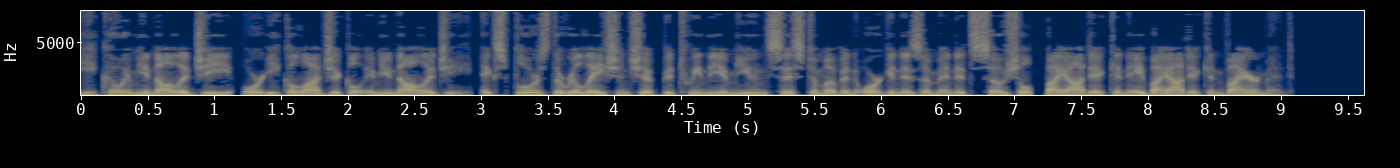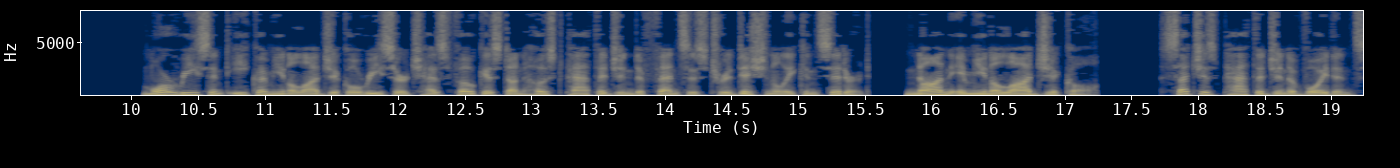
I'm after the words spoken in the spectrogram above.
Ecoimmunology, or ecological immunology, explores the relationship between the immune system of an organism and its social, biotic and abiotic environment. More recent ecoimmunological research has focused on host pathogen defenses traditionally considered non-immunological, such as pathogen avoidance,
